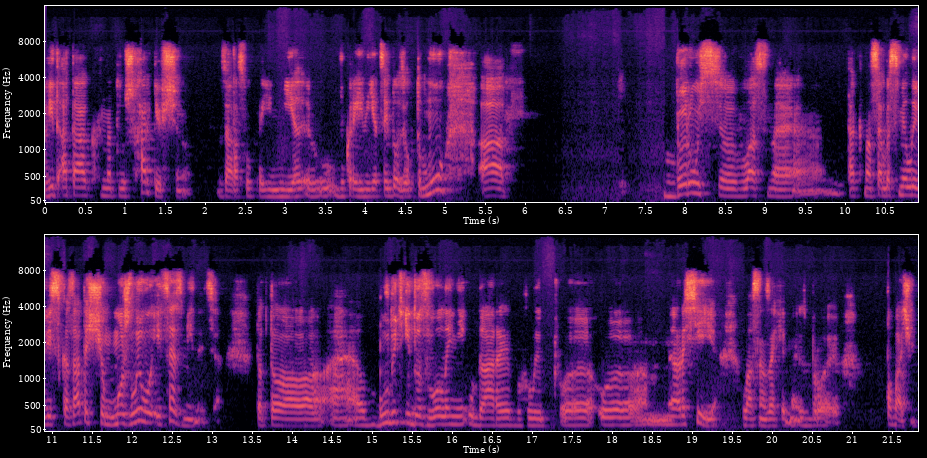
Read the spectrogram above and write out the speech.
від атак на ту ж Харківщину. Зараз в Україні є в Україні є цей дозвіл. Тому берусь е, власне так на себе сміливість сказати, що можливо і це зміниться. Тобто е, будуть і дозволені удари вглиб е, у, е, Росії власне західною зброєю. Побачимо.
